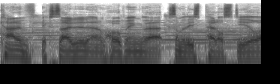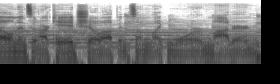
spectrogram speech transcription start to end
kind of excited and I'm hoping that some of these pedal steel elements in arcade show up in some like more modern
